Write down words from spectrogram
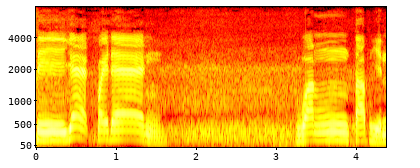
สี่แยกไฟแดง วังตาผิน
